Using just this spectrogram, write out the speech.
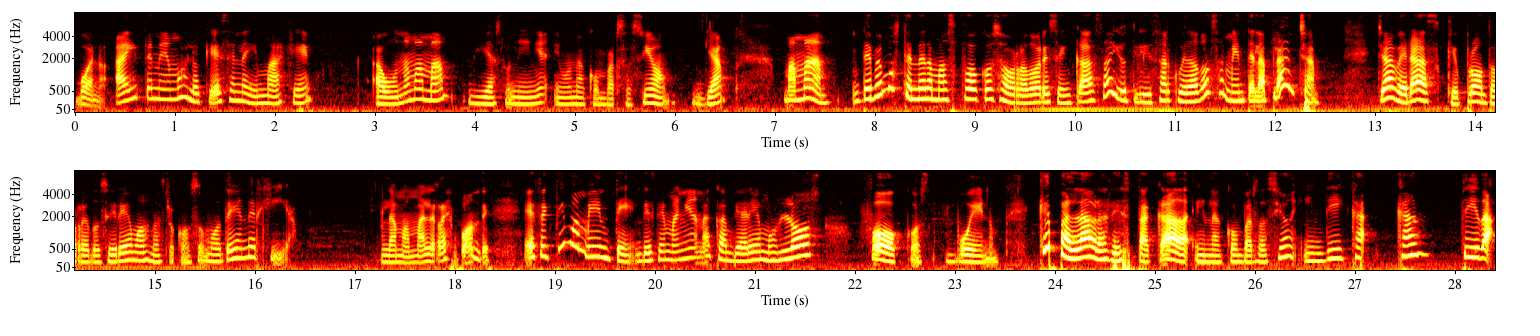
Bueno, ahí tenemos lo que es en la imagen a una mamá y a su niña en una conversación, ¿ya? Mamá, debemos tener más focos ahorradores en casa y utilizar cuidadosamente la plancha. Ya verás que pronto reduciremos nuestro consumo de energía. La mamá le responde, efectivamente, desde mañana cambiaremos los focos. Bueno, ¿qué palabra destacada en la conversación indica cantidad?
